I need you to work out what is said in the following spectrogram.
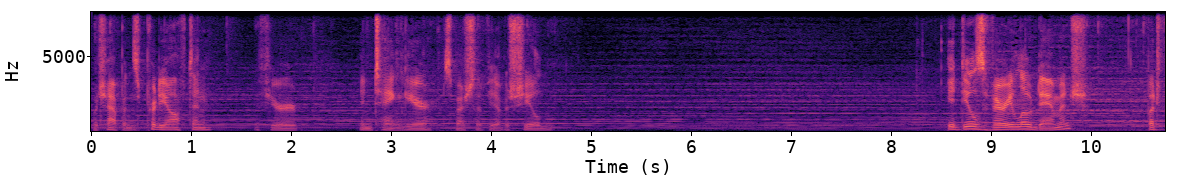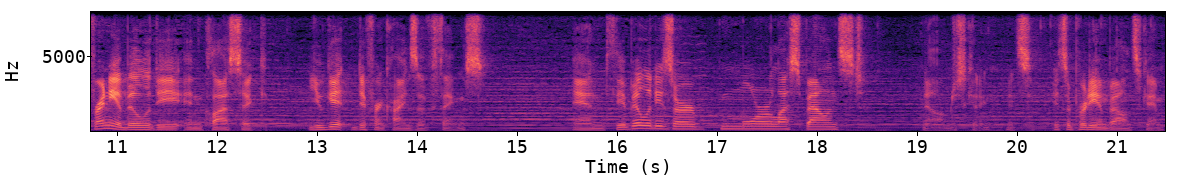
which happens pretty often if you're in tank gear, especially if you have a shield. It deals very low damage, but for any ability in Classic, you get different kinds of things and the abilities are more or less balanced. No, I'm just kidding. It's it's a pretty imbalanced game,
